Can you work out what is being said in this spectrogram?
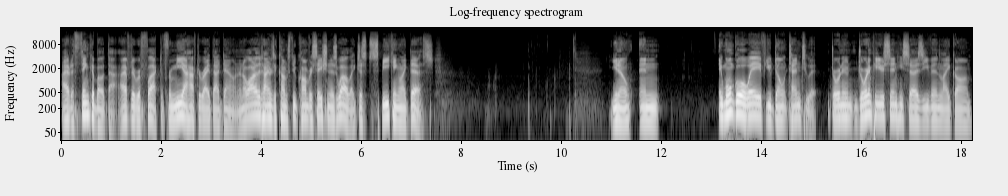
I have to think about that. I have to reflect. For me, I have to write that down. And a lot of the times it comes through conversation as well, like just speaking like this. You know, and it won't go away if you don't tend to it. Jordan Jordan Peterson, he says even like um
